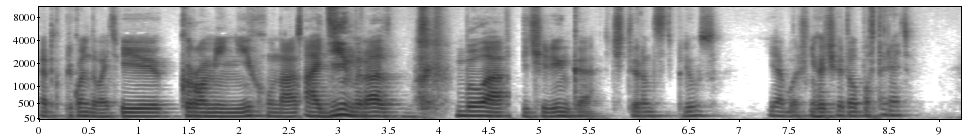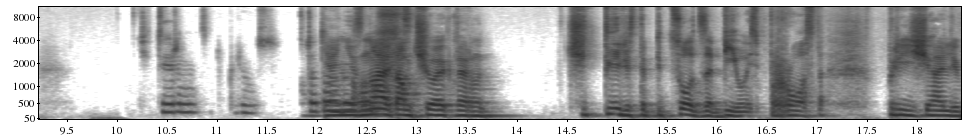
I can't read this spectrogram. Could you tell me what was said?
Такой, прикольно, давайте. И кроме них у нас один раз была вечеринка 14+. Я больше не хочу этого повторять. 14 плюс. Что там Я не было? знаю, там человек, наверное, 400-500 забилось просто. Приезжали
